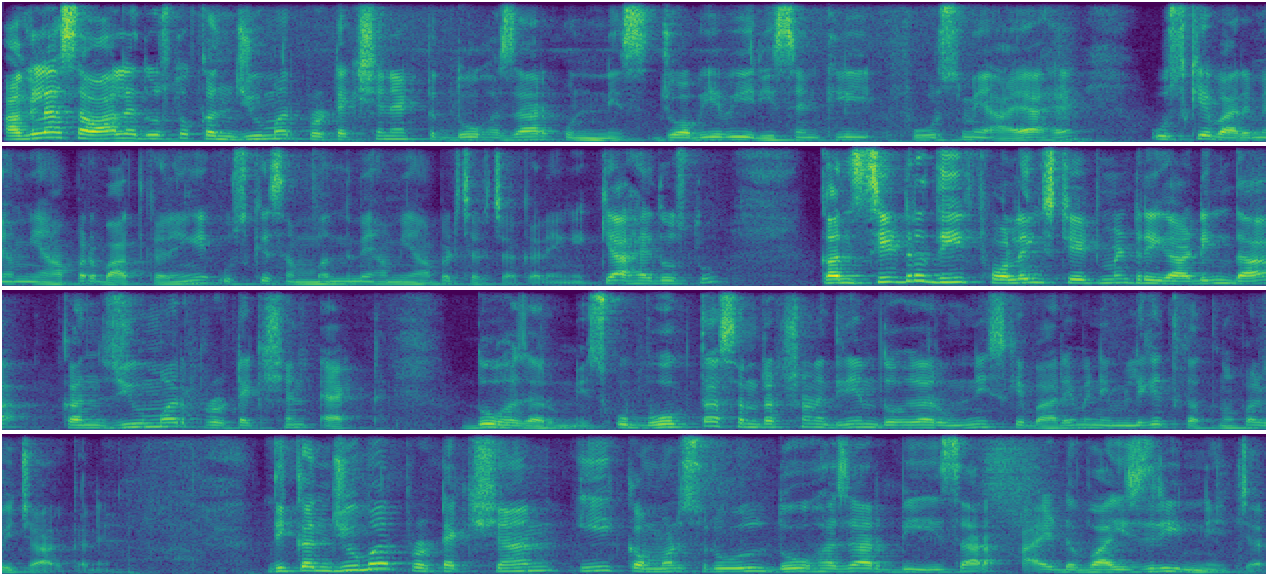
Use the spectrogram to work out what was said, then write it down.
अगला सवाल है दोस्तों कंज्यूमर प्रोटेक्शन एक्ट 2019 जो अभी अभी रिसेंटली फोर्स में आया है, उसके बारे में हम यहाँ पर बात करेंगे, उसके संबंध में हम यहाँ पर चर्चा करेंगे। क्या है दोस्तों? Consider the following statement regarding the consumer protection act 2019 उपभोक्ता संरक्षण अधिनियम 2019 के बारे में निम्नलिखित कथनों पर विचार करें। The consumer protection e commerce rule 2020 are advisory nature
